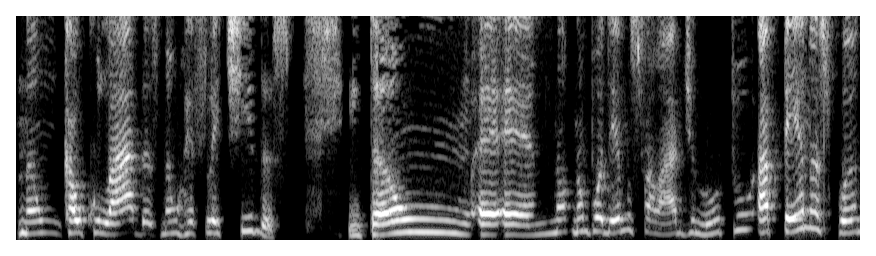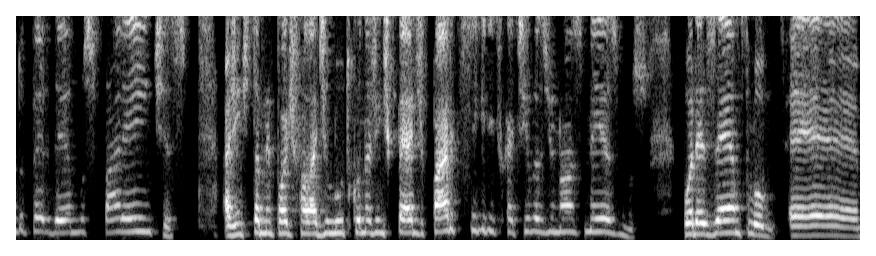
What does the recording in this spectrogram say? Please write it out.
não calculadas, não refletidas. Então, é, é, não, não podemos falar de luto apenas quando perdemos parentes. A gente também pode falar de luto quando a gente perde partes significativas de nós mesmos. Por exemplo, é,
